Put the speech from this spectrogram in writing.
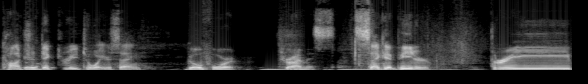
contradictory to what you're saying. Go for it. Try me. Second Peter, three,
